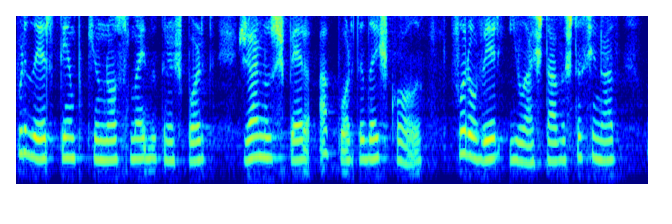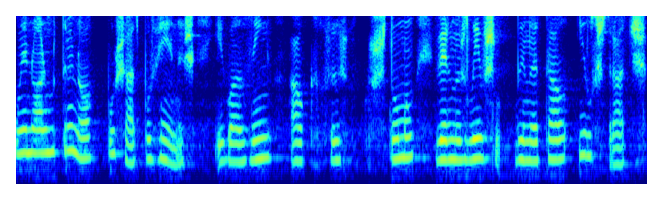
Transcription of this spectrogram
perder tempo que o nosso meio de transporte já nos espera à porta da escola. Foram ver e lá estava estacionado um enorme trenó puxado por renas, igualzinho ao que costumam ver nos livros de Natal ilustrados.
